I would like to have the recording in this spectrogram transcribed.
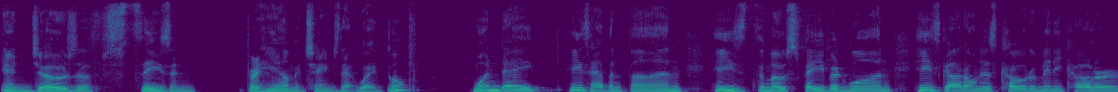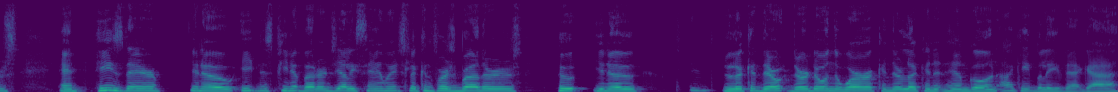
in Joseph's season, for him, it changed that way. Boom. One day, he's having fun. He's the most favored one. He's got on his coat of many colors, and he's there, you know, eating his peanut butter and jelly sandwich, looking for his brothers who, you know, looking they're they're doing the work and they're looking at him going i can't believe that guy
